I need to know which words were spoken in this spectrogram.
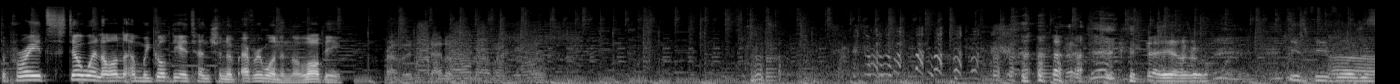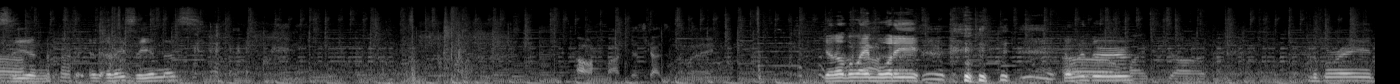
the parade still went on and we got the attention of everyone in the lobby. Bro, this. Yo, these people are just ah. seeing. Are they seeing this? Oh fuck, this guy's in the way. Get out of the way, Morty! Coming oh through Oh my god. the parade.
